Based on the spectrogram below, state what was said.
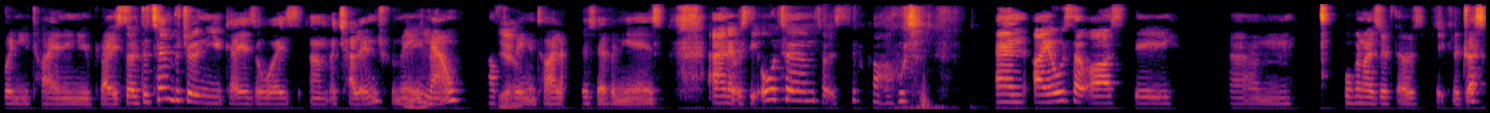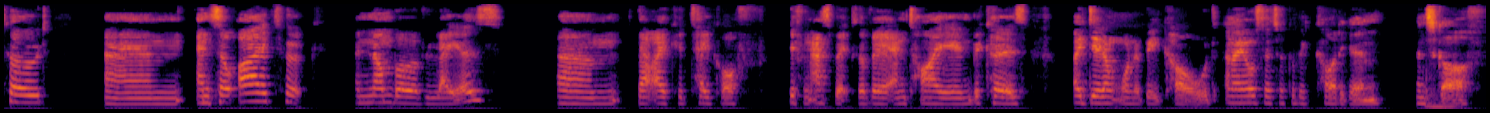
when you tie in a new place. So the temperature in the UK is always um, a challenge for me Mhm. now after Yeah. being in Thailand for seven years. And it was the autumn, so it was super cold. And I also asked the um, organizer if there was a particular dress code. Um, and so I took a number of layers um, that I could take off different aspects of it and tie in because I didn't want to be cold. And I also took a big cardigan and Mhm. scarf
